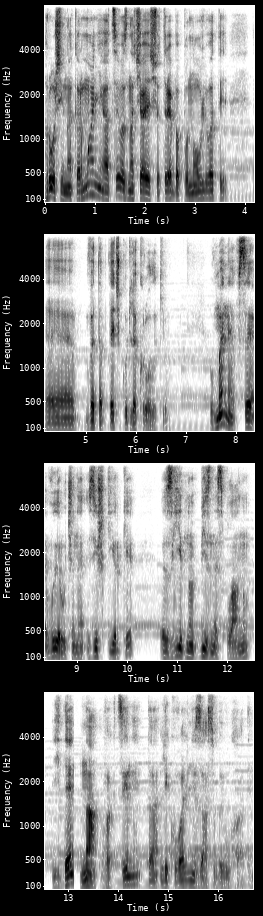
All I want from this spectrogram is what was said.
Гроші на кармані, а це означає, що треба поновлювати е, ветаптечку для кроликів. В мене все виручене зі шкірки згідно бізнес-плану йде на вакцини та лікувальні засоби вухатим.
